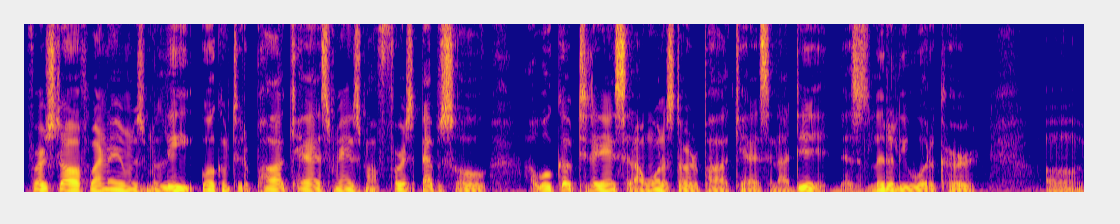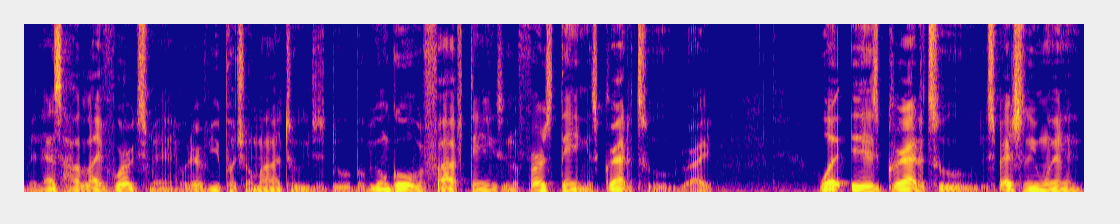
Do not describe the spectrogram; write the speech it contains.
First off, my name is Malique. Welcome to the podcast, man. It's my first episode. I woke up today and said I want to start a podcast, and I did. That's literally what occurred. Um, and that's how life works, man. Whatever you put your mind to, you just do it. But we're going to go over five things. And the first thing is gratitude, right? What is gratitude? Especially when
